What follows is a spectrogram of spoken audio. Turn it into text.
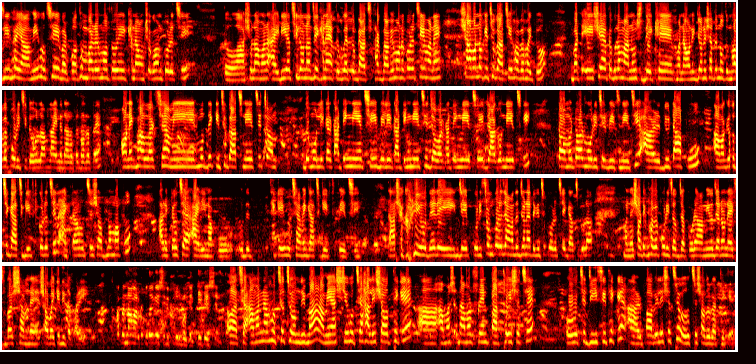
জি ভাইয়া আমি হচ্ছে এবার প্রথমবারের মতো এখানে অংশগ্রহণ করেছি। তো আসলে আমার আইডিয়া ছিল না যে এখানে এত এত গাছ থাকবে। আমি মনে করেছি মানে সামান্য কিছু গাছই হবে হয়তো। বাট এসে এতগুলো মানুষ দেখে মানে অনেকজনের সাথে নতুনভাবে পরিচিত হলাম লাইনে দাঁড়াতে দাঁড়াতে। অনেক ভালো লাগছে। আমি এর মধ্যে কিছু গাছ নিয়েছি, চন্দ্রমল্লিকার কাটিং নিয়েছি, বেলির কাটিং নিয়েছি, জবার কাটিং নিয়েছি, ড্রাগন নিয়েছি। টমেটো আর মরিচের বীজ নিয়েছি। আর দুইটা আপু আমাকে হচ্ছে গাছ গিফট করেছেন। একটা হচ্ছে শবনম আপু আর একটা হচ্ছে আইরিন আপু। ওদের থেকেই হচ্ছে আমি গাছ গিফট পেয়েছি। তা আশা করি ওদের এই যে পরিশ্রম করে যে আমাদের জন্য এত কিছু করেছে এই গাছগুলো মানে সঠিকভাবে পরিচর্যা করে আমিও যেন নেক্সট বার সামনে সবাইকে দিতে পারি। ও আচ্ছা আমার নাম হচ্ছে চন্দ্রিমা। আমি আসছি হচ্ছে হালিশহর থেকে। আমার সাথে আমার ফ্রেন্ড পার্থ এসেছে। ও হচ্ছে জিসি থেকে আর পাবেল এসেছে ও হচ্ছে সদরঘাট থেকে।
